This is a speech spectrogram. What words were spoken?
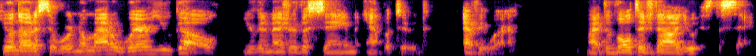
you'll notice that we're no matter where you go, you're gonna measure the same amplitude everywhere. Right, the voltage value is the same.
